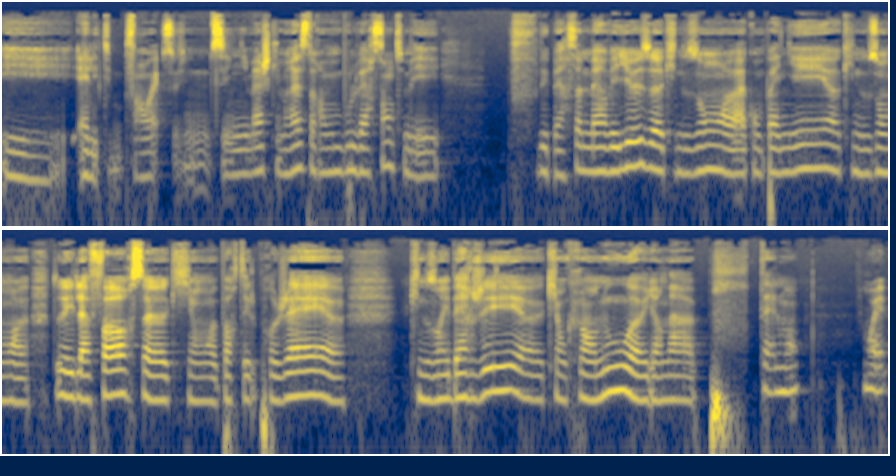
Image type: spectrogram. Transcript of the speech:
et elle était, enfin ouais, c'est une, une image qui me reste vraiment bouleversante, mais des personnes merveilleuses qui nous ont accompagnés, qui nous ont donné de la force, qui ont porté le projet, qui nous ont hébergés, qui ont cru en nous. Il y en a tellement. Ouais.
